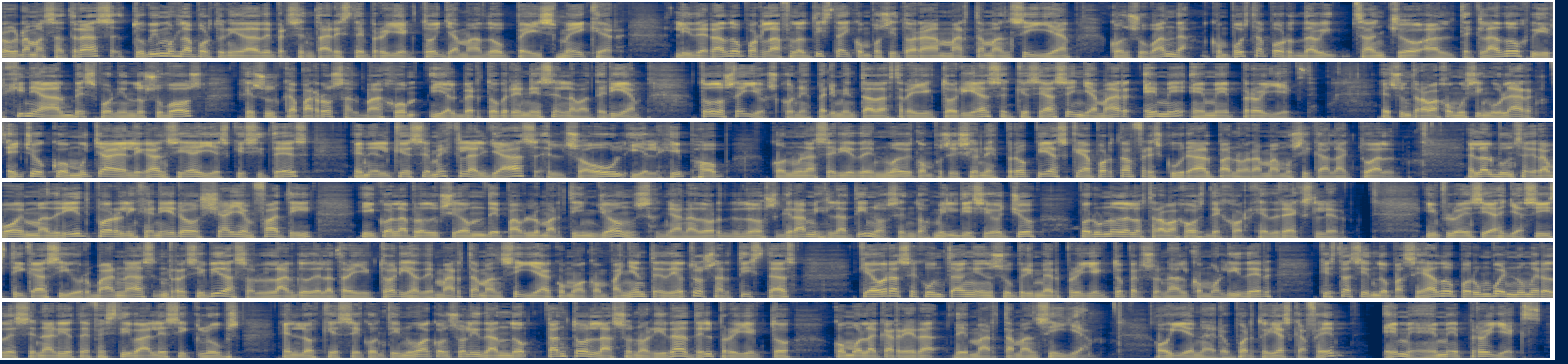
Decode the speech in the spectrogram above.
programas atrás tuvimos la oportunidad de presentar este proyecto llamado Pacemaker, liderado por la flautista y compositora Marta Mansilla con su banda, compuesta por David Sancho al teclado, Virginia Alves poniendo su voz, Jesús Caparrós al bajo y Alberto Brenes en la batería, todos ellos con experimentadas trayectorias que se hacen llamar MM Project. Es un trabajo muy singular, hecho con mucha elegancia y exquisitez, en el que se mezcla el jazz, el soul y el hip hop con una serie de nueve composiciones propias que aportan frescura al panorama musical actual. El álbum se grabó en Madrid por el ingeniero Cheyenne Fati y con la producción de Pablo Martín Jones, ganador de dos Grammys latinos en 2018 por uno de los trabajos de Jorge Drexler. Influencias jazzísticas y urbanas recibidas a lo largo de la trayectoria de Marta Mansilla como acompañante de otros artistas que ahora se juntan en su primer proyecto personal como líder, que está siendo paseado por un buen número de escenarios de festivales y clubs en los que se continúa consolidando tanto la sonoridad del proyecto como la carrera de Marta Mansilla. Hoy en Aeropuerto Jazz Café, MM Projects.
